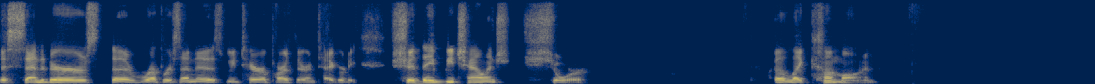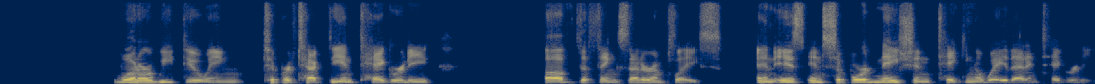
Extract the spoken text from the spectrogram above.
The senators, the representatives, we tear apart their integrity. Should they be challenged? Sure. But, like, come on. What are we doing to protect the integrity of the things that are in place and is insubordination taking away that integrity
